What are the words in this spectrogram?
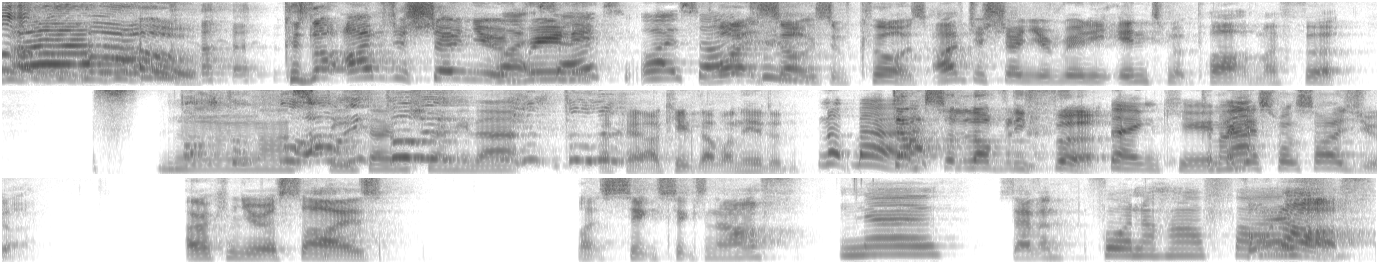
Oh! Because I've just shown you a really socks? White socks? white socks, of course. I've just shown you a really intimate part of my foot. No, no, nasty. Don't show me that. Okay, I'll keep that one hidden. Not bad. That's a lovely foot. Thank you. Can I guess what size you are? I reckon you're a size like six, six and a half, No, seven, four and a half, five. four and a half.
